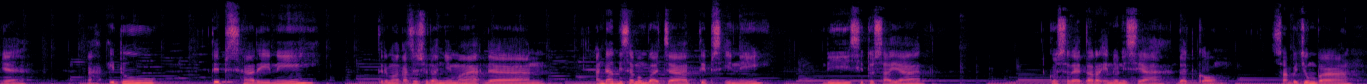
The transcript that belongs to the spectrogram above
Ya. Nah, itu tips hari ini. Terima kasih sudah nyimak dan Anda bisa membaca tips ini di situs saya ghostwriterindonesia.com. Sampai jumpa.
